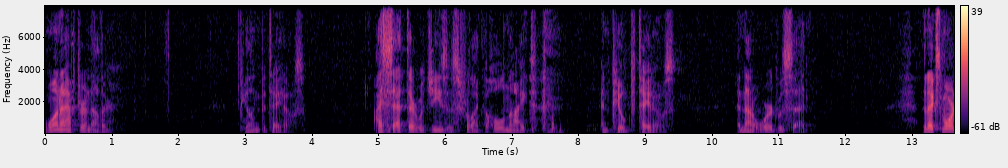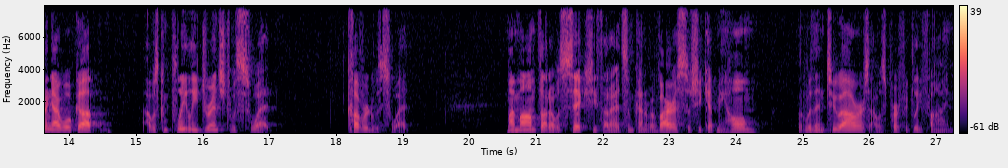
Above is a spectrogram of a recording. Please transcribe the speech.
one after another peeling potatoes. I sat there with Jesus for like the whole night and peeled potatoes, and not a word was said. The next morning I woke up, I was completely drenched with sweat, covered with sweat. My mom thought I was sick. She thought I had some kind of a virus, so she kept me home. But within two hours, I was perfectly fine.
